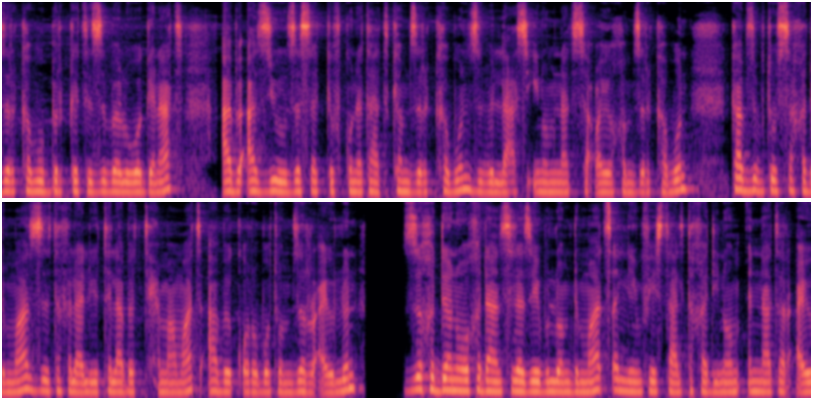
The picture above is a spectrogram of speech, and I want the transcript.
ዝርከቡ ብርክት ዝበሉ ወገናት ኣብ ኣዝዩ ዘሰክፍ ኩነታት ከም ዝርከቡን ዝብላዕ ስኢኖም እናተሰቃዩ ከም ዝርከቡን ካብዚ ብተወሳኺ ድማ ዝተፈላለዩ ተላበቲ ሕማማት ኣብ ቆረቦቶም ዝረኣዩሉን ዝክደንዎ ክዳን ስለ ዘይብሎም ድማ ጸሊም ፌስታል ተኸዲኖም እናተረኣዩ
